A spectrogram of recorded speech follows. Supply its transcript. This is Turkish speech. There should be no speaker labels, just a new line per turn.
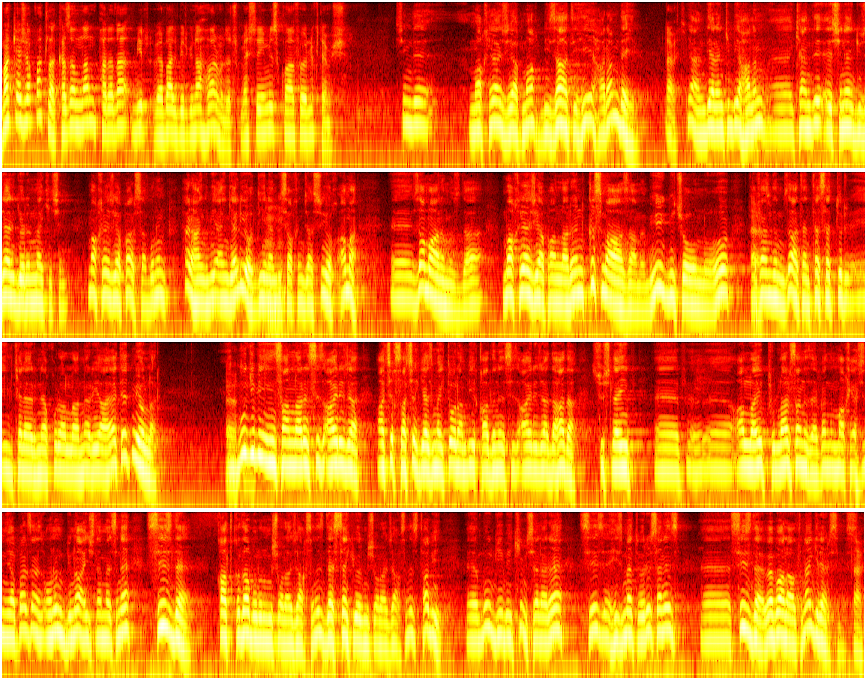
Makyaj yapmakla kazanılan parada bir vebal, bir günah var mıdır? Mesleğimiz kuaförlük demiş.
Şimdi makyaj yapmak bizatihi haram değil.
Evet.
Yani diyelim ki bir hanım e, kendi eşine güzel görünmek için makyaj yaparsa bunun herhangi bir engeli yok. Dinen
Hı hı.
bir sakıncası yok ama e, zamanımızda makyaj yapanların kısmı azamı, büyük bir çoğunluğu
Evet.
efendim zaten tesettür ilkelerine, kurallarına riayet etmiyorlar. E,
Evet.
Bu gibi insanları siz ayrıca açık saçık gezmekte olan bir kadını siz ayrıca daha da süsleyip e, e, allayıp pullarsanız efendim makyajını yaparsanız onun günah işlemesine siz de katkıda bulunmuş olacaksınız, destek vermiş olacaksınız. Tabi bu gibi kimselere siz hizmet verirseniz e, siz de vebal altına girersiniz.
Evet.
